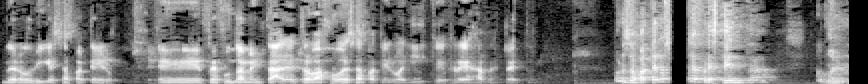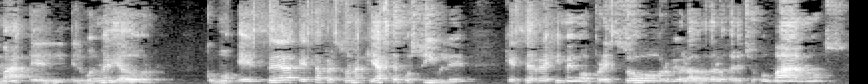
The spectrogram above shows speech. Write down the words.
de Rodríguez Zapatero. Eh, ¿Fue fundamental el trabajo de Zapatero allí? ¿Qué crees al respecto? Bueno, Zapatero se presenta como el, buen mediador, como esa, persona que hace posible que ese régimen opresor, violador de los derechos humanos,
